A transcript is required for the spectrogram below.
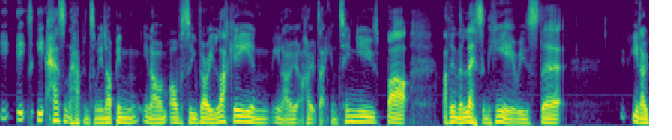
it, it it hasn't happened to me, and I've been, you know, I'm obviously very lucky, and you know, I hope that continues. But I think the lesson here is that you know,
